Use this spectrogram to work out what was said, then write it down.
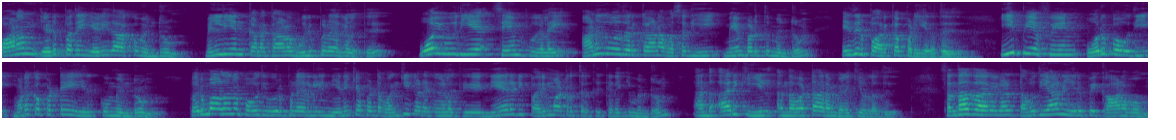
பணம் எடுப்பதை எளிதாக்கும் என்றும் மில்லியன் கணக்கான உறுப்பினர்களுக்கு ஓய்வூதிய சேமிப்புகளை அணுகுவதற்கான வசதியை மேம்படுத்தும் என்றும் எதிர்பார்க்கப்படுகிறது. இபிஎஃப்பின் ஒரு பகுதி முடக்கப்பட்டே இருக்கும் என்றும் பெரும்பாலான பகுதி உறுப்பினர்களின் இணைக்கப்பட்ட வங்கி கணக்குகளுக்கு நேரடி பரிமாற்றத்திற்கு கிடைக்கும் என்றும் அந்த அறிக்கையில் அந்த வட்டாரம் விளக்கியுள்ளது. சந்தாதாரர்கள் தகுதியான இருப்பை காணவும்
